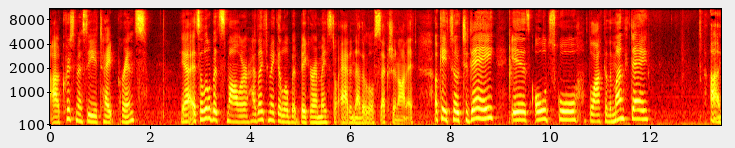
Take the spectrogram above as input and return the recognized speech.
uh, Christmassy type prints. Yeah, it's a little bit smaller. I'd like to make it a little bit bigger. I might still add another little section on it. Okay, so today is old school block of the month day. Uh,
